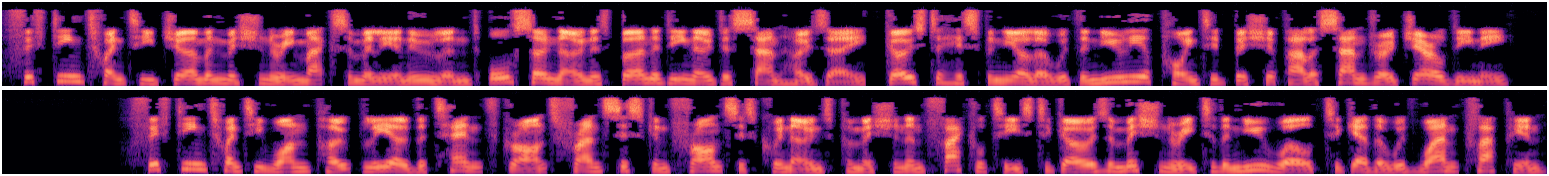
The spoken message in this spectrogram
1520 German missionary Maximilian Uhland, also known as Bernardino de San Jose, goes to Hispaniola with the newly appointed Bishop Alessandro Geraldini. 1521 Pope Leo X grants Franciscan Francis Quinones permission and faculties to go as a missionary to the New World together with Juan Clapian.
